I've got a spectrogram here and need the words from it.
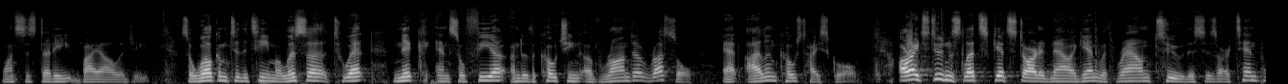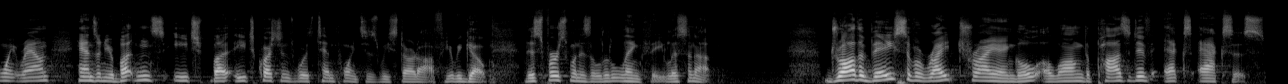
wants to study biology. So, welcome to the team, Alyssa, Tuet, Nick, and Sophia, under the coaching of Rhonda Russell at Island Coast High School. All right, students, let's get started now again with round two. This is our 10 point round. Hands on your buttons. Each, bu each question's worth 10 points as we start off. Here we go. This first one is a little lengthy. Listen up. Draw the base of a right triangle along the positive x axis.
